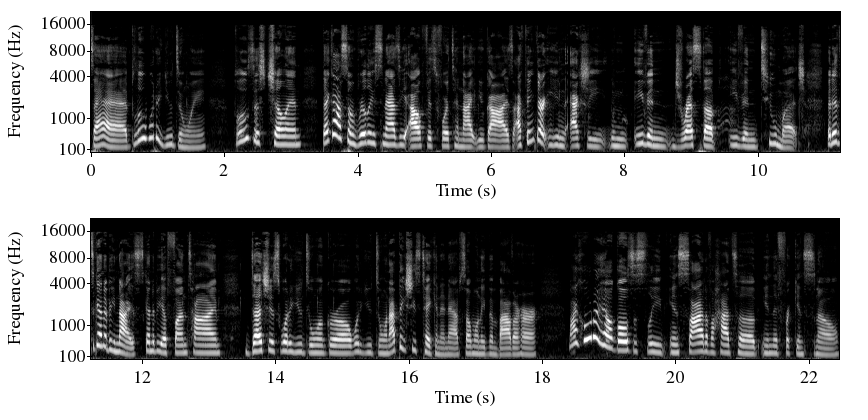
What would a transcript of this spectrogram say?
sad. Blue, what are you doing? Blues is chilling. They got some really snazzy outfits for tonight, you guys. I think they're even actually even dressed up even too much. But it's going to be nice. It's going to be a fun time. Duchess, what are you doing, girl? What are you doing? I think she's taking a nap, so I won't even bother her. Like, who the hell goes to sleep inside of a hot tub in the freaking snow?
